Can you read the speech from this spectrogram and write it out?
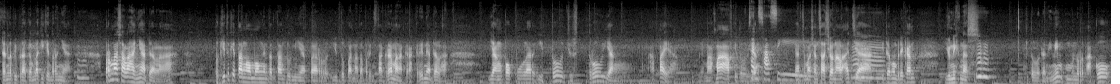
dan lebih beragam lagi genrenya. Permasalahannya adalah begitu kita ngomongin tentang dunia per YouTubean atau per Instagraman akhir-akhir ini adalah yang populer itu justru yang apa ya? Ya maaf maaf gitu loh, yang Sensasi. yang cuma sensasional aja, tidak memberikan uniqueness. Gitu loh. Dan ini menurut aku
